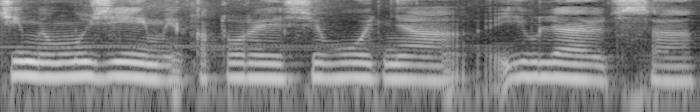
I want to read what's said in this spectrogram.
теми музеями, которые сегодня являются,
